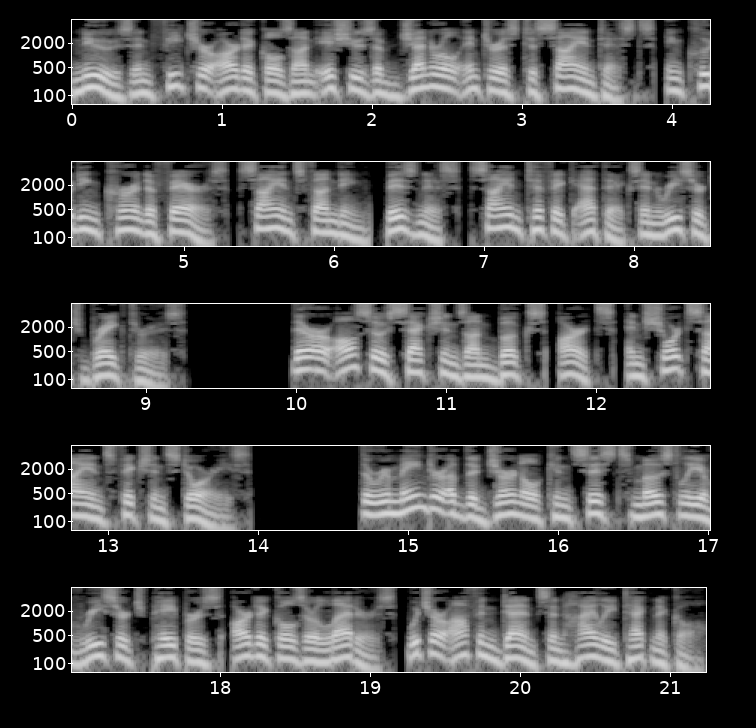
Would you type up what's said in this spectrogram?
news and feature articles on issues of general interest to scientists, including current affairs, science funding, business, scientific ethics and research breakthroughs. There are also sections on books, arts, and short science fiction stories. The remainder of the journal consists mostly of research papers articles or letters, which are often dense and highly technical.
